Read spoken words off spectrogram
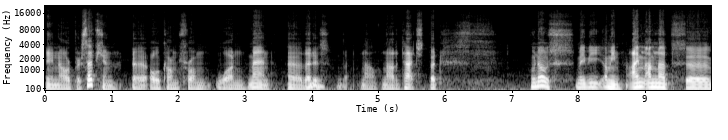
in our perception uh, all come from one man uh, that is now not attached. But who knows? Maybe I mean I'm I'm not uh,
